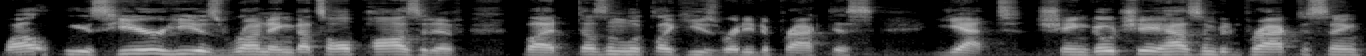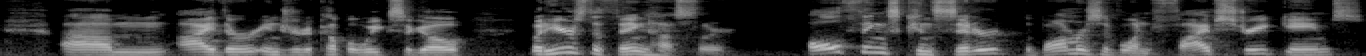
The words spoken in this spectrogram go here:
While he is here, he is running. That's all positive, but doesn't look like he's ready to practice yet. Shayne Gauthier hasn't been practicing, um, either injured a couple weeks ago. But here's the thing, Hustler. All things considered, the Bombers have won five straight games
